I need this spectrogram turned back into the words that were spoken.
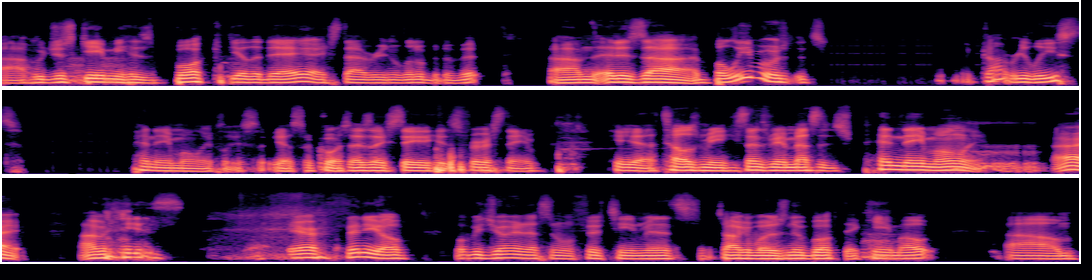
uh, who just gave me his book the other day. I started reading a little bit of it. Um, it is, uh, I believe it was, it's, it got released. Pen name only, please. Yes, of course. As I say his first name, he uh, tells me, he sends me a message, pen name only. All right. I mean, he's Eric Finio will be joining us in about 15 minutes, talking about his new book that came out. Um,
